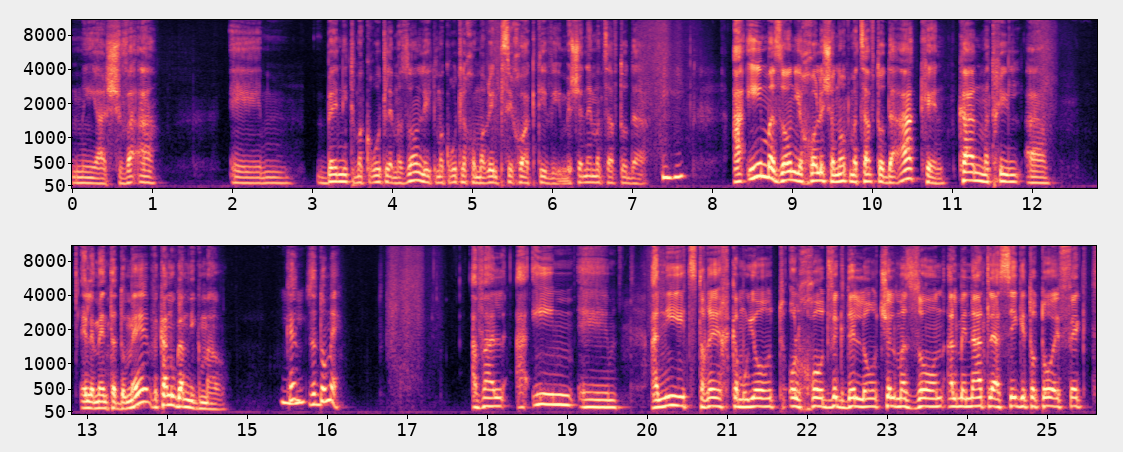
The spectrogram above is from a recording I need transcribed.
מהשוואה אה, בין התמכרות למזון להתמכרות לחומרים פסיכואקטיביים, משנה מצב תודעה. מהמם. האם מזון יכול לשנות מצב תודעה? כן. כאן מתחיל האלמנט הדומה וכאן הוא גם נגמר. כן, זה דומה. אבל האם אה, אני אצטרך כמויות הולכות וגדלות של מזון על מנת להשיג את אותו אפקט?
